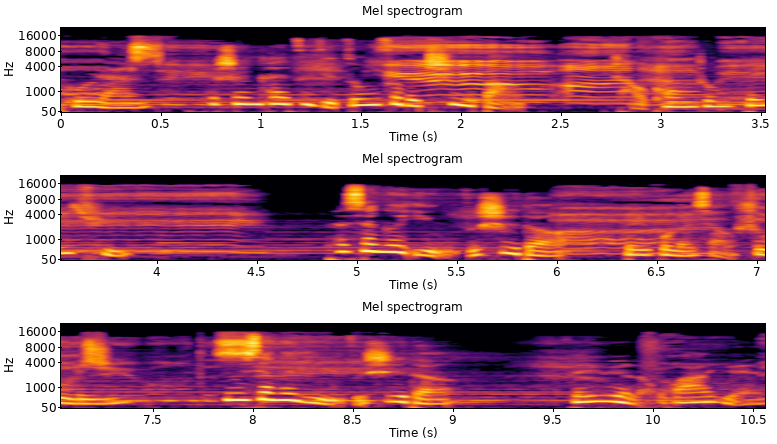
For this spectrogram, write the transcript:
突然，它伸开自己棕色的翅膀，朝空中飞去。它像个影子似的飞过了小树林，又像个影子似的飞越了花园。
